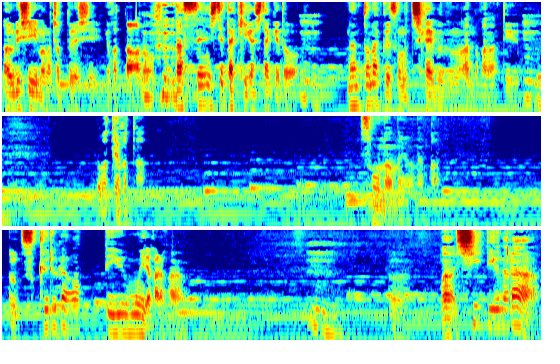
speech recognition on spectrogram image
あ、嬉しい、今のちょっと嬉しい。よかった。あの、脱線してた気がしたけどう、ん。なんとなくその近い部分があるのかなっていう。うん。よかったよかった。そうなのよ、なんか。あの、作る側っていう思いだからかな。うん。うん。まあ、強いて言うなら、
